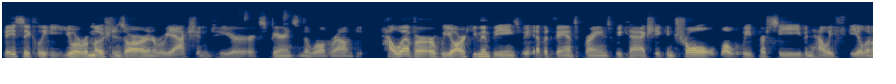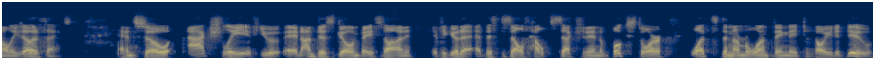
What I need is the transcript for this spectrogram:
basically your emotions are in a reaction to your experience in the world around you. However, we are human beings. We have advanced brains. We can actually control what we perceive and how we feel and all these other things. And so actually, if you, and I'm just going based on, if you go to the self-help section in a bookstore, what's the number one thing they tell you to do?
